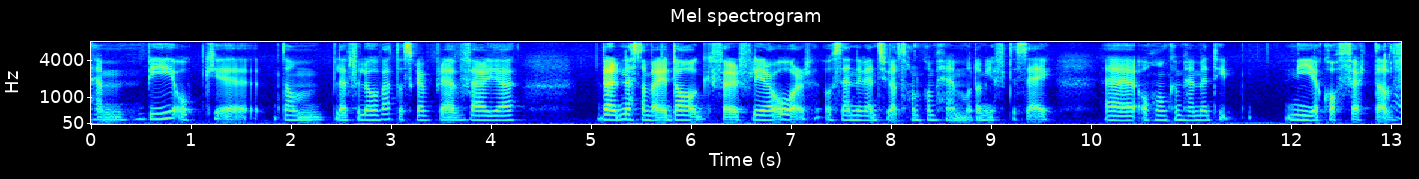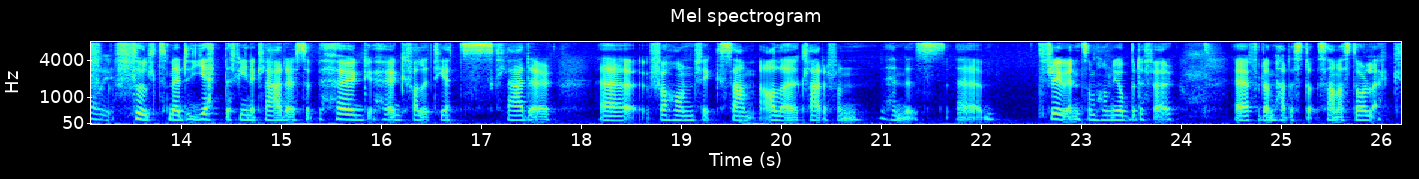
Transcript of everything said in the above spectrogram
hemby och uh, de blev förlovat och skrev brev varje, var, nästan varje dag för flera år och sen eventuellt hon kom hem och de gifte sig. Uh, och hon kom hem med typ nya koffert av fullt med jättefina kläder, så hög, högkvalitetskläder. Uh, för hon fick alla kläder från hennes frun som hon jobbade för. För de hade st samma storlek.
